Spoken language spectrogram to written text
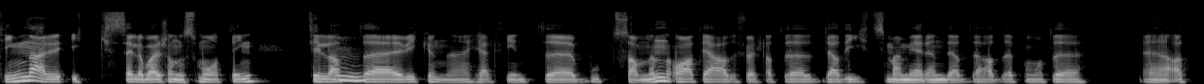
ting, da, eller x, eller bare sånne småting, til at Mm. uh, vi kunne helt fint uh, bodd sammen, og at jeg hadde følt at eh, det hadde gitt meg mer enn det det hadde på en måte eh, At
